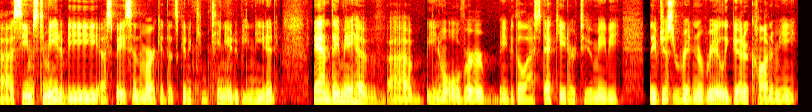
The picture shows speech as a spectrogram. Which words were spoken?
uh, seems to me to be a space in the market that's going to continue to be needed. And they may have, uh, you know, over maybe the last decade or two, maybe they've just ridden a really good economy,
